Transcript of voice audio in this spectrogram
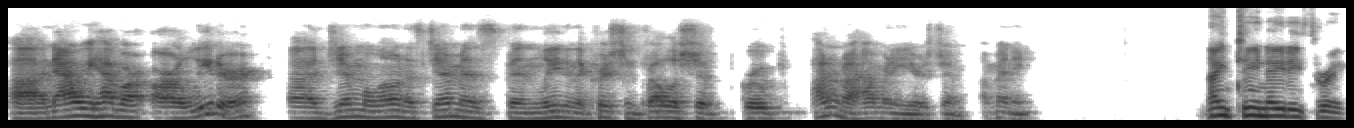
Uh, now we have our, our leader, uh, Jim Malonis. Jim has been leading the Christian Fellowship group. I don't know how many years, Jim. How many? 1983.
